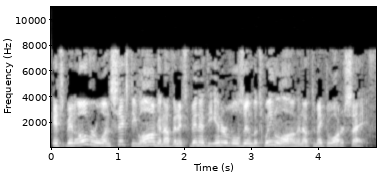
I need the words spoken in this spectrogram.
it's been over 160 long enough and it's been at the intervals in between long enough to make the water safe.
